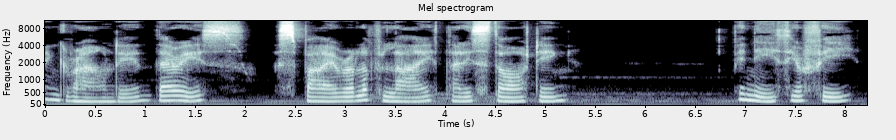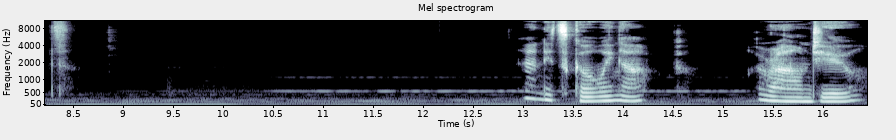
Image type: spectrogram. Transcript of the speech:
and grounded, there is a spiral of light that is starting beneath your feet. And it's going up around you,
